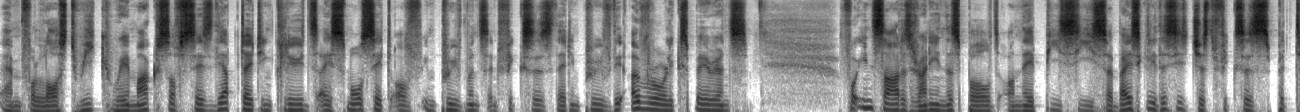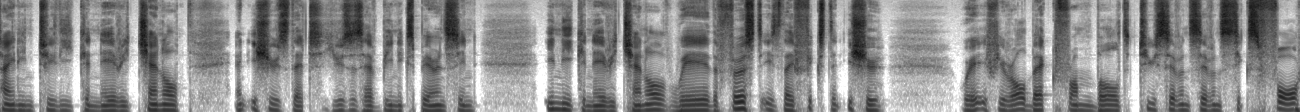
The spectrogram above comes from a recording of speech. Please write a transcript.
um, for last week, where Microsoft says the update includes a small set of improvements and fixes that improve the overall experience for insiders running this build on their PC. So basically, this is just fixes pertaining to the Canary channel and issues that users have been experiencing in the Canary channel. Where the first is they fixed an issue where if you roll back from build 27764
